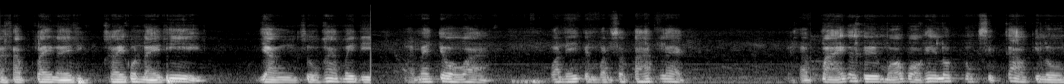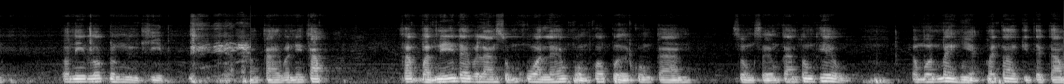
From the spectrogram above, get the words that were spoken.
นะครับ ใครไหนใครคนไหนที่ยังสุขภาพไม่ดีแม่โจ้ว่าวันนี้เป็นวันสตาร์ทแรกนะครับหมายก็คือหมอบอกให้ลดลง 19 กิโล ตอนนี้ลดลงหนึ่งขีดร่างกายวันนี้ครับ ครับวันนี้ได้เวลาสมควรแล้วผมก็เปิดโครงการส่งเสริมการท่องเที่ยวตำบลแม่เหียภายใต้กิจกรรม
